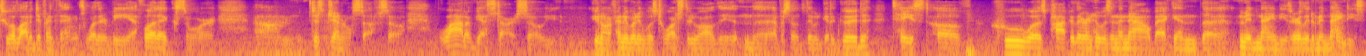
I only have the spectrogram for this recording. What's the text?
to a lot of different things, whether it be athletics or um, just general stuff. So, a lot of guest stars. So. You, you know, if anybody was to watch through all the the episodes, they would get a good taste of who was popular and who was in the now back in the mid '90s, early to mid '90s.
